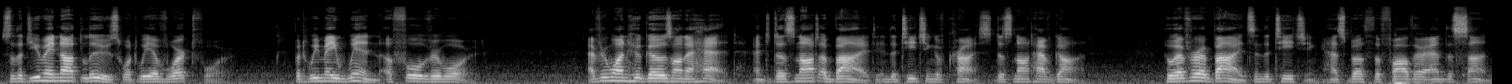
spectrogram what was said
so that you may not lose what we have worked for but we may win a full reward. Everyone who goes on ahead and does not abide in the teaching of Christ does not have God. Whoever abides in the teaching has both the Father and the Son.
